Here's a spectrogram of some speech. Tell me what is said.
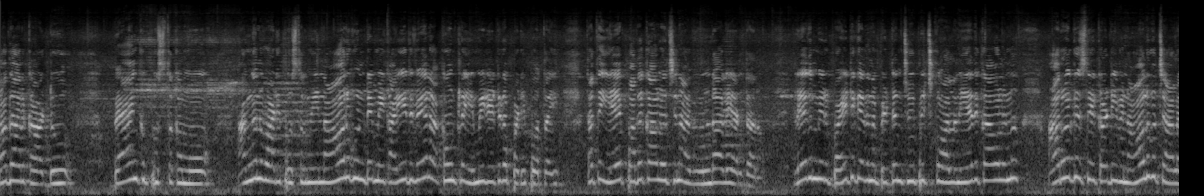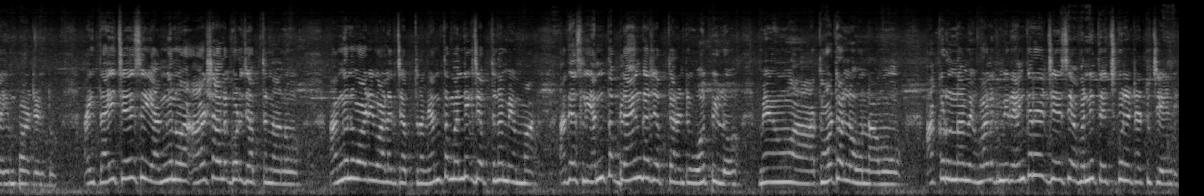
Aadhaar card bank పుస్తకము అంగన్వాడీ పుస్తకం ఈ నాలుగు ఉంటే మీకు ఐదు వేల అకౌంట్లో ఇమీడియట్గా పడిపోతాయి. తర్వాత ఏ పథకాలు వచ్చినా అవి ఉండాలి అంటారు. లేదు మీరు బయటికి ఏదైనా బిడ్డను చూపించుకోవాలని ఏది కావాలన్నా ఆరోగ్యశ్రీ కార్డు ఇవి నాలుగు చాలా ఇంపార్టెంట్. అవి దయచేసి అంగన్వా ఆశాలకు కూడా చెప్తున్నాను. అంగన్వాడీ వాళ్ళకి చెప్తున్నాం. ఎంతమందికి చెప్తున్నాం మేము అది అసలు ఎంత బ్లాంక్గా చెప్తారంటే ఓపీలో మేము ఆ తోటల్లో ఉన్నాము. అక్కడ ఉన్నాము. వాళ్ళకి మీరు ఎంకరేజ్ చేసి అవన్నీ తెచ్చుకునేటట్టు చేయండి.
